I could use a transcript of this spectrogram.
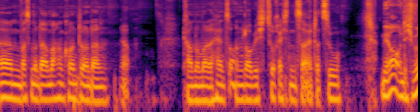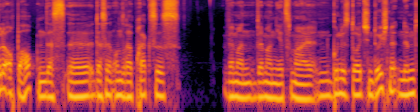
ähm, was man da machen konnte. Und dann, ja, kam nochmal Hands-on, glaube ich, zur rechten Zeit dazu. Ja, und ich würde auch behaupten, dass, äh, dass in unserer Praxis, wenn man, wenn man jetzt mal einen bundesdeutschen Durchschnitt nimmt,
